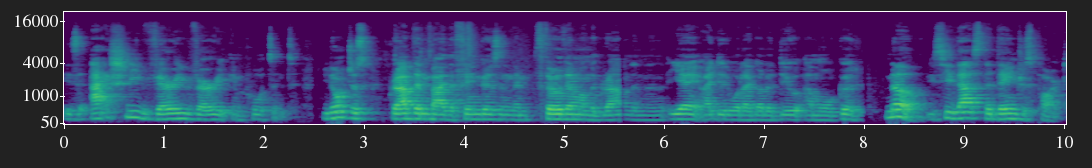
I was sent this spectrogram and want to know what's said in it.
is actually very, very important. You don't just grab them by the fingers and then throw them on the ground and then, yeah, I did what I gotta do, I'm all good. No, you see, that's the dangerous part.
